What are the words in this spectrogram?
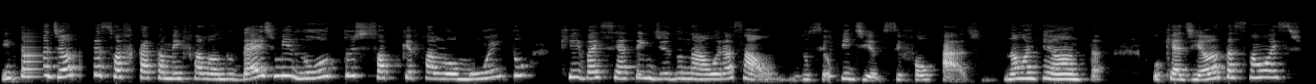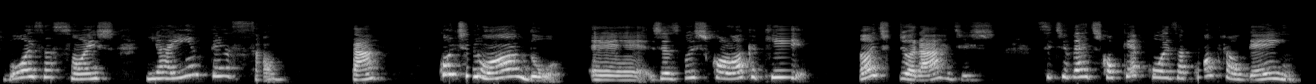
Então, não adianta a pessoa ficar também falando 10 minutos só porque falou muito, que vai ser atendido na oração do seu pedido, se for o caso. Não adianta. O que adianta são as boas ações e a intenção, tá? Continuando, é, Jesus coloca que antes de orardes, se tiverdes qualquer coisa contra alguém,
